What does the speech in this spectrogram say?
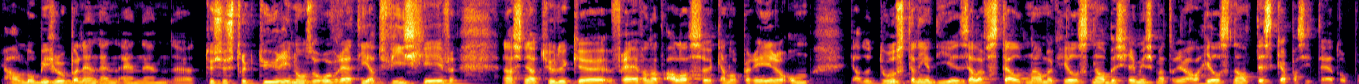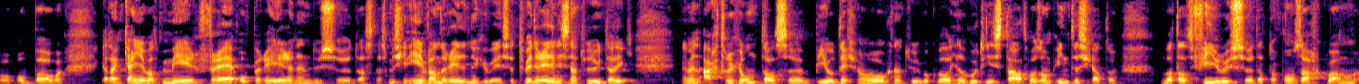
ja, lobbygroepen en, en, en, en uh, tussenstructuren in onze overheid die advies geven. En als je natuurlijk uh, vrij van dat alles uh, kan opereren om ja, de doelstellingen die je zelf stelt, namelijk heel snel beschermingsmateriaal, heel snel testcapaciteit op, opbouwen, ja, dan kan je wat meer vrij opereren. En dus dat, is, dat is misschien een van de redenen geweest. De tweede reden is natuurlijk dat ik met mijn achtergrond als biotechnoloog natuurlijk ook wel heel goed in staat was om in te schatten wat dat virus dat op ons afkwam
